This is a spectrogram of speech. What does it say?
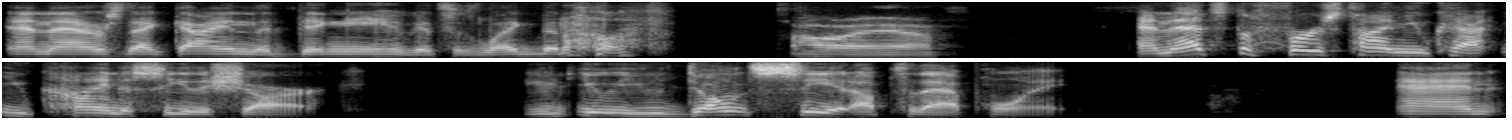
and there's that guy in the dinghy who gets his leg bit off, Oh yeah. And that's the first time you ca- you kind of see the shark. You, you you don't see it up to that point, and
